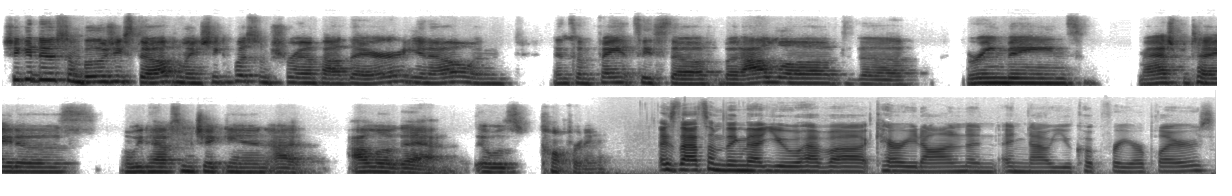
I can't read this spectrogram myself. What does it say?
she could do some bougie stuff. I mean, she could put some shrimp out there, you know, and and some fancy stuff. But I loved the green beans, mashed potatoes. We'd have some chicken. I I love that. It was comforting. Is that something that you have uh, carried on and, and now you cook for your players?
